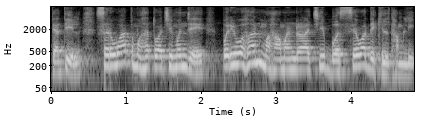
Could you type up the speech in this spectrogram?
त्यातील सर्वात महत्त्वाची म्हणजे परिवहन महामंडळाची बससेवा देखील थांबली.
